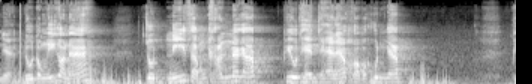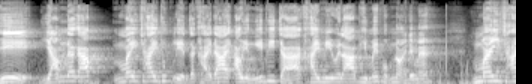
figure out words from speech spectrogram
เนี่ย ดูตรงนี้ก่อนนะ จุดนี้สำคัญนะครับ พิวเทนแชร์แล้วขอบพระคุณครับ พี่ย้ำนะครับ ไม่ใช่ทุกเหรียญจะขายได้ เอาอย่างนี้พี่จ๋าใครมีเวลาพิมพ์ให้ผมหน่อยได้ไหมไม่ใช่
